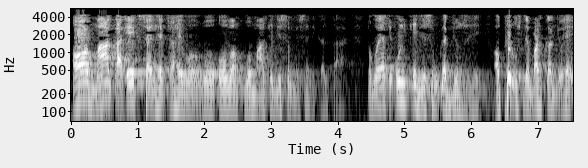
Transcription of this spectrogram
اور ماں کا ایک سیل ہے چاہے وہ وہ اوم وہ ماں کے جسم میں سے نکلتا ہے۔ تو گویا کہ ان کے جسم کا جز ہے۔ اور پھر اس نے بڑھ کر جو ہے،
